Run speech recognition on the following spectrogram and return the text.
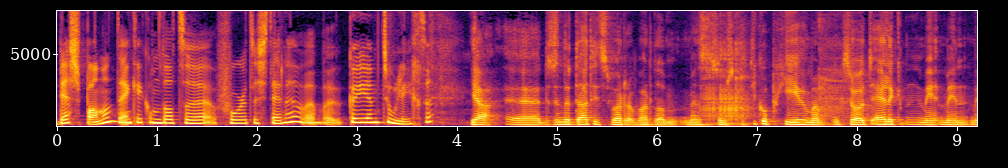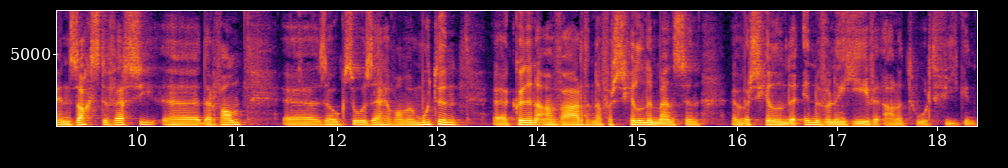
best spannend, denk ik, om dat uh, voor te stellen. Kun je hem toelichten? Ja, uh, dat is inderdaad iets waar, waar dan mensen soms kritiek op geven. Maar ik zou het eigenlijk, mijn, mijn, mijn zachtste versie uh, daarvan, zou ik zo zeggen van we moeten kunnen aanvaarden dat verschillende mensen een verschillende invulling geven aan het woord vegan.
